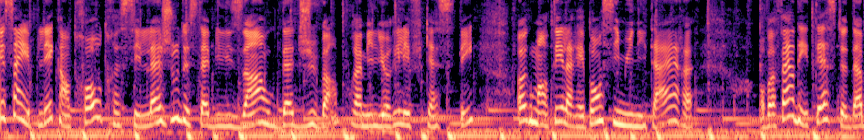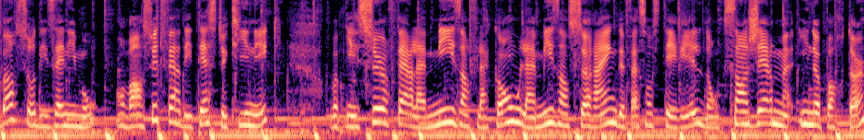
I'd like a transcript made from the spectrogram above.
Que ça implique, entre autres, c'est l'ajout de stabilisants ou d'adjuvants pour améliorer l'efficacité, augmenter la réponse immunitaire. On va faire des tests d'abord sur des animaux. On va ensuite faire des tests cliniques. On va bien sûr faire la mise en flacon ou la mise en seringue de façon stérile, donc sans germes inopportuns.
